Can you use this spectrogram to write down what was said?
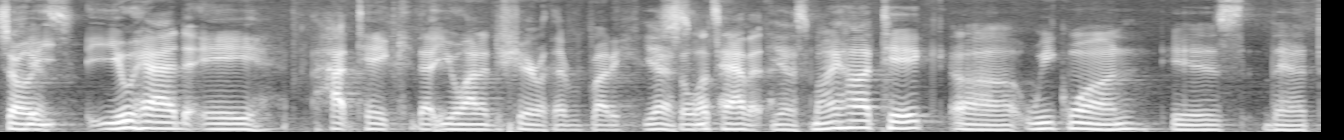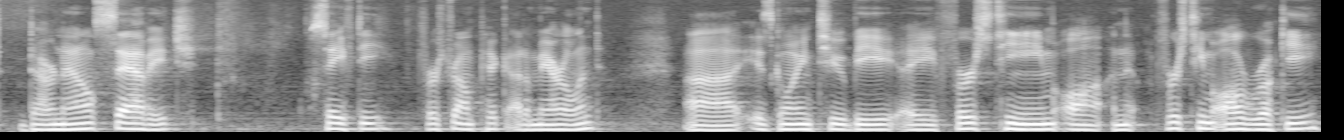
So Yes. y- you had a hot take that you wanted to share with everybody. Yes. So let's have it. Yes, my hot take uh, week one is that Darnell Savage, safety, first round pick out of Maryland, uh, is going to be a first team all, first team all rookie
